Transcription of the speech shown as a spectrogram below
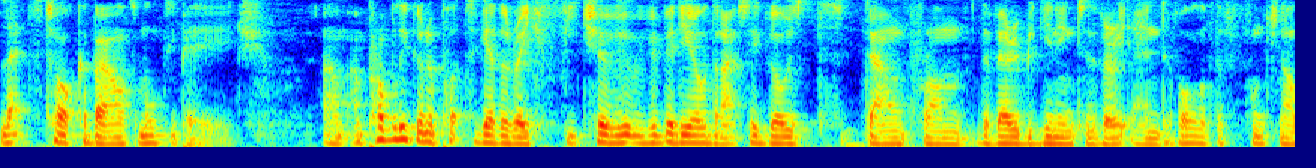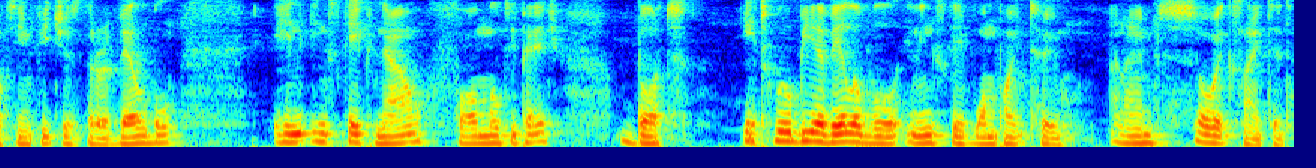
let's talk about multi-page. Um, I'm probably going to put together a feature video that actually goes down from the very beginning to the very end of all of the functionality and features that are available in Inkscape now for multi-page, but it will be available in Inkscape 1.2, and I'm so excited.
